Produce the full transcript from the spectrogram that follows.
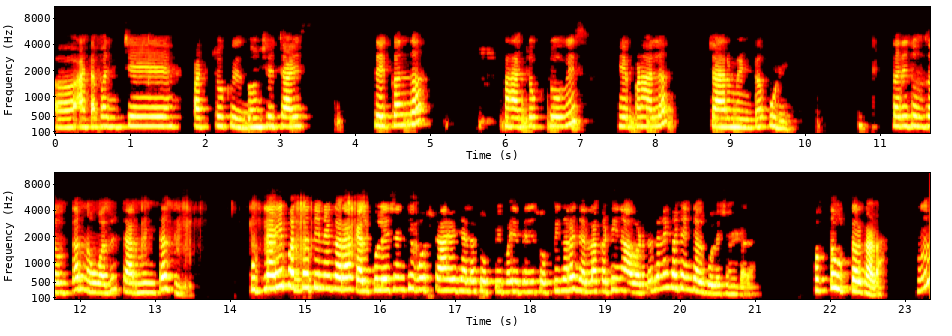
आता पंचे पाच चोवीस दोनशे चाळीस सेकंद. सहा चोक चोवीस हे पण आलं चार मिनिटं पुढे. तरी तुमचं उत्तर नऊ वाजून चार मिनिटच येईल कुठल्याही पद्धतीने करा कॅल्क्युलेशनची गोष्ट आहे ज्याला सोपी म्हणजे पाहिजे त्याने सोपी करा ज्याला कठीण आवडतं त्याने कठीण कॅल्क्युलेशन करा. फक्त उत्तर काढा. हम्म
